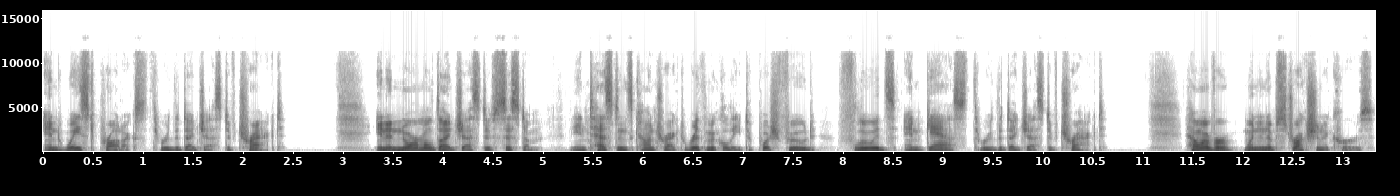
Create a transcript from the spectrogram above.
and waste products through the digestive tract. In a normal digestive system, the intestines contract rhythmically to push food, fluids, and gas through the digestive tract. However, when an obstruction occurs,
